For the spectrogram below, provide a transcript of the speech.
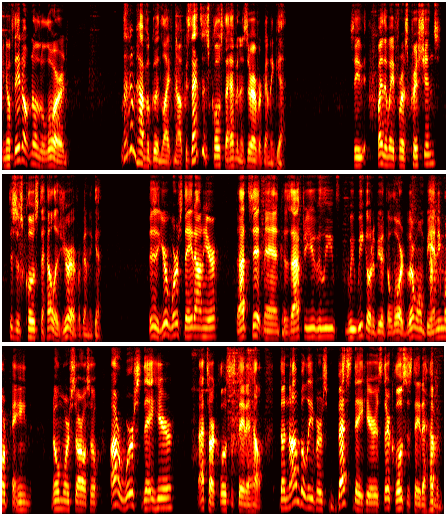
You know if they don't know the lord let them have a good life now because that's as close to heaven as they're ever going to get. See by the way for us christians this is as close to hell as you're ever going to get. This is your worst day down here. That's it man because after you leave we, we go to be with the lord. There won't be any more pain no more sorrow. So our worst day here that's our closest day to hell. The non-believers best day here is their closest day to heaven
